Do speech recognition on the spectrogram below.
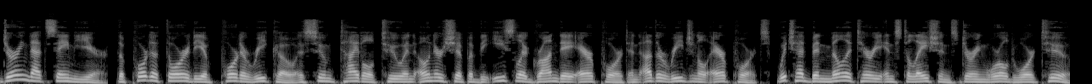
During that same year, the Port Authority of Puerto Rico assumed title to and ownership of the Isla Grande Airport and other regional airports, which had been military installations during World War II.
